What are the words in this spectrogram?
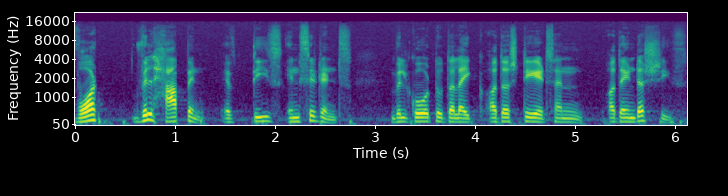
what will happen if these incidents will go to the like other states and other industries.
